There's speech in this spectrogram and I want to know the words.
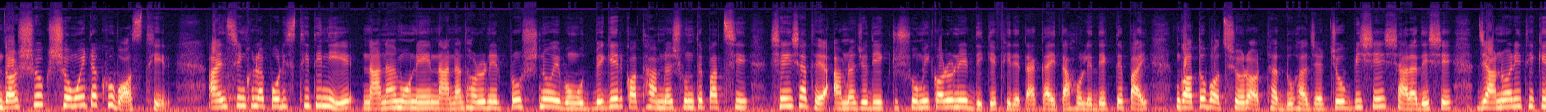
দর্শক, সময়টা খুব অস্থির। আইন শৃঙ্খলা পরিস্থিতি নিয়ে নানা মনে নানা ধরনের প্রশ্ন এবং উদ্বেগের কথা আমরা শুনতে পাচ্ছি। সেই সাথে আমরা যদি একটু সমীকরণের দিকে ফিরে তাকাই, তাহলে দেখতে পাই গত বছর, অর্থাৎ দু হাজার চব্বিশে সারা দেশে জানুয়ারি থেকে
